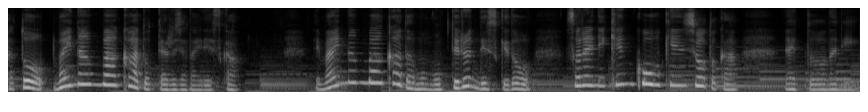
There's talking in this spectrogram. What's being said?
あとマイナンバーカードってあるじゃないですか。でマイナンバーカードはもう持ってるんですけどそれに健康保険証とかえっと何？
